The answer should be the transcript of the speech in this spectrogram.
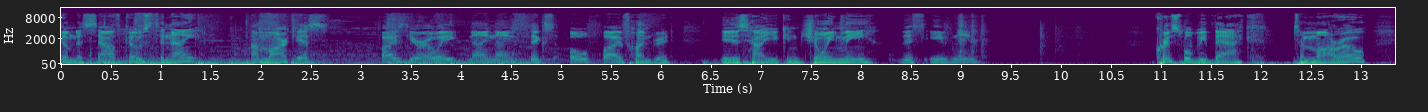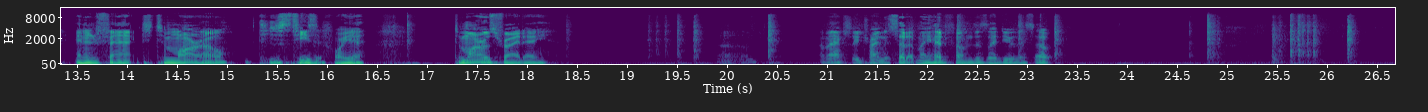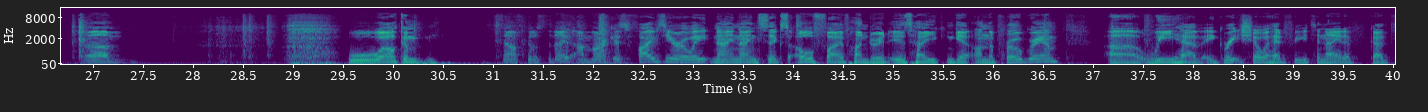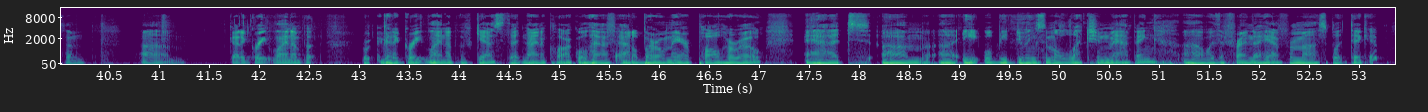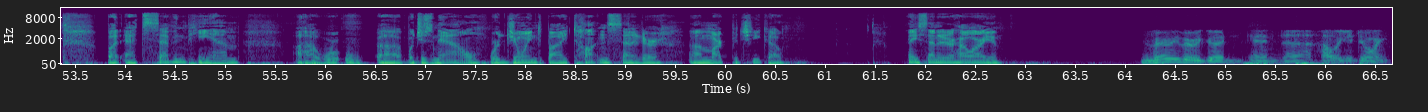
Welcome to South Coast Tonight. I'm Marcus. 508 996 0500 is how you can join me this evening. Chris will be back tomorrow. And in fact, tomorrow, just tease it for you. Tomorrow's Friday. Um, I'm actually trying to set up my headphones as I do this. Oh. Um, Welcome, South Coast Tonight. I'm Marcus. 508 996 0500 is how you can get on the program. Uh, we have a great show ahead for you tonight. I've got some, um, got a great lineup. Of, got a great lineup of guests. At nine o'clock, we'll have Attleboro Mayor Paul Heroux. At um, uh, eight, we'll be doing some election mapping uh, with a friend I have from uh, Split Ticket. But at seven p.m., uh, uh, which is now, we're joined by Taunton Senator uh, Marc Pacheco. Hey, Senator, how are you? Very, very good. And uh, how are you doing?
